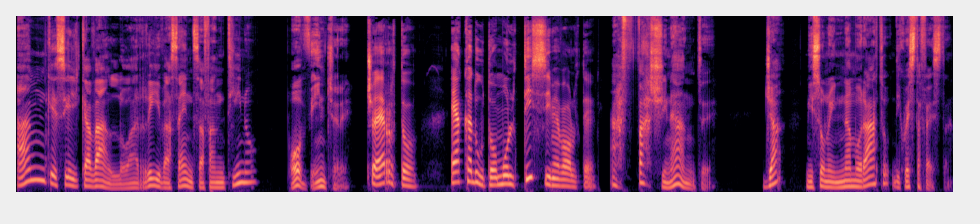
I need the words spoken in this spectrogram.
anche se il cavallo arriva senza fantino, può vincere? Certo, è accaduto moltissime volte. Affascinante. Già mi sono innamorato di questa festa.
